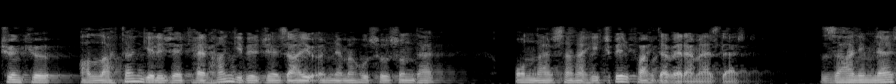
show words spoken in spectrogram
Çünkü Allah'tan gelecek herhangi bir cezayı önleme hususunda onlar sana hiçbir fayda veremezler. Zalimler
